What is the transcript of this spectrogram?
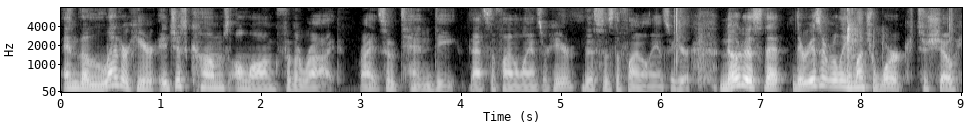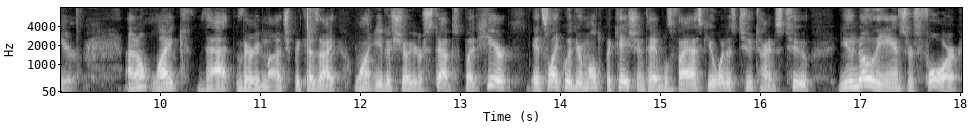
and the letter here, it just comes along for the ride right? So 10D, that's the final answer here. This is the final answer here. Notice that there isn't really much work to show here. I don't like that very much because I want you to show your steps. But here, it's like with your multiplication tables. If I ask you what is 2 times 2, you know the answer is 4.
